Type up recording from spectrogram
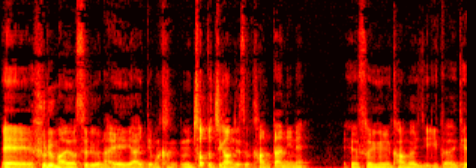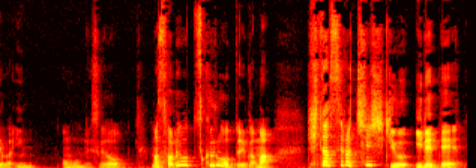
えー、振る舞いをするような AI って、まあ、ちょっと違うんですけど、簡単にね、え、そういうふうに考えていただければいいと思うんですけど、まあ、それを作ろうというか、まあ、ひたすら知識を入れて、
